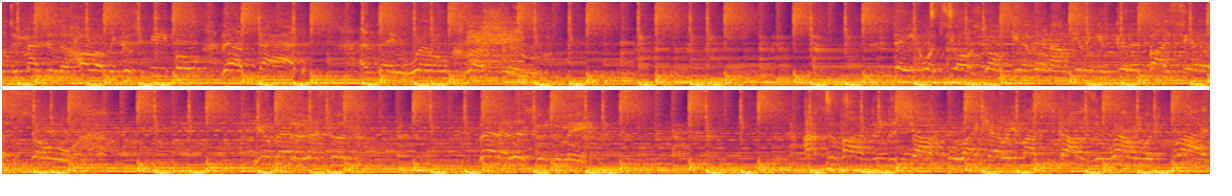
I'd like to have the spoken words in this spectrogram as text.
want. Imagine the horror because people, they're bad and they will crush you. Take what's yours, don't give in. I'm giving you good advice here, so you better listen. Better listen to me. I survived in the shark pool. I carry my scars around with pride.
